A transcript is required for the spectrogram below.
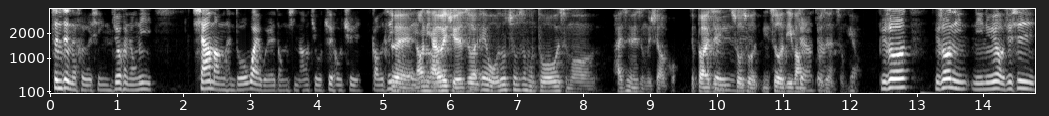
真正的核心，你就很容易。瞎忙很多外围的东西，然后就最后去搞得自己对，然后你还会觉得说，哎，我都做这么多，为什么还是没什么效果？就不好意思，你说错，你做的地方不是很重要。比如说，比如说你你女友就是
